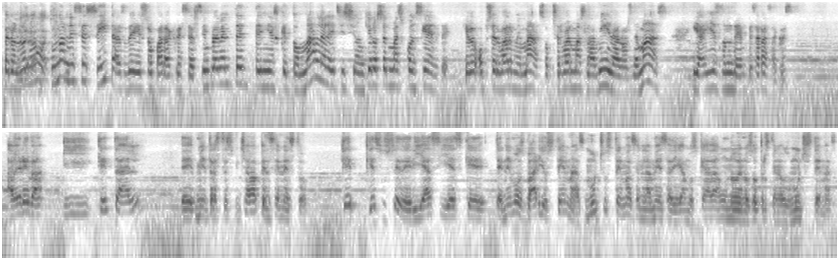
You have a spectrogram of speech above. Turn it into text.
Pero no, no, tú no necesitas de eso para crecer, simplemente tenías que tomar la decisión, quiero ser más consciente, quiero observarme más, observar más la vida, los demás, y ahí es donde empezarás a crecer. A ver, Eva, ¿y qué tal eh, mientras te escuchaba pensé en esto. ¿Qué, ¿Qué, sucedería si es que tenemos varios temas, muchos temas en la mesa, digamos, cada uno de nosotros tenemos muchos temas,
